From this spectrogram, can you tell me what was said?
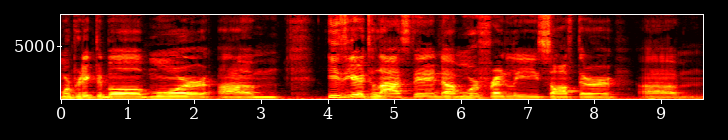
more predictable, more um, easier to last in, uh, more friendly, softer, um,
